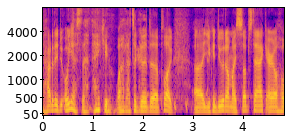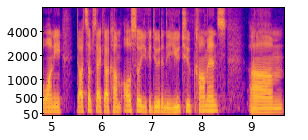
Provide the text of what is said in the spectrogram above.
how do they do? Oh, yes. Thank you. Wow, that's a good uh, plug. Uh, you can do it on my Substack, arielhelwani.substack.com. Also, you could do it in the YouTube comments. Um,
